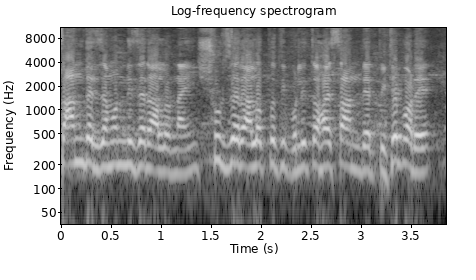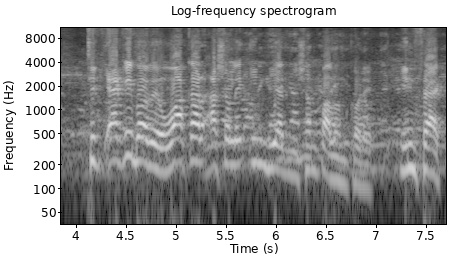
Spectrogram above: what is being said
চাঁদের যেমন নিজের আলো নাই, সূর্যের আলো প্রতিফলিত হয়, চাঁদের পিঠে পড়ে ঠিক একইভাবে ওয়াকার আসলে ইন্ডিয়ার মিশন পালন করে। ইনফ্যাক্ট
